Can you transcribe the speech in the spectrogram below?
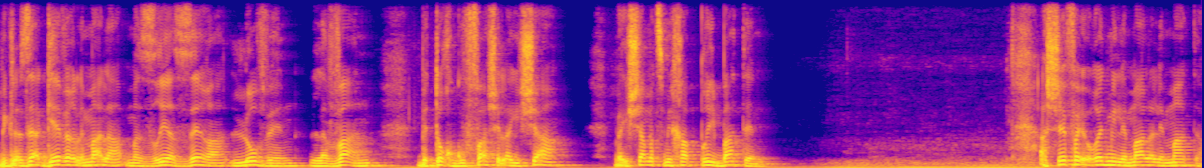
בגלל זה הגבר למעלה מזריע זרע, לובן, לבן, בתוך גופה של האישה, והאישה מצמיחה פרי בטן. השפע יורד מלמעלה למטה.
